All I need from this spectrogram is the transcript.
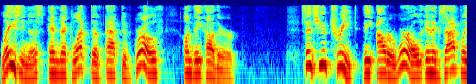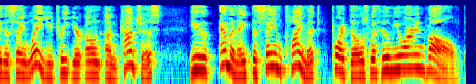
laziness, and neglect of active growth on the other. Since you treat the outer world in exactly the same way you treat your own unconscious, you emanate the same climate toward those with whom you are involved.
